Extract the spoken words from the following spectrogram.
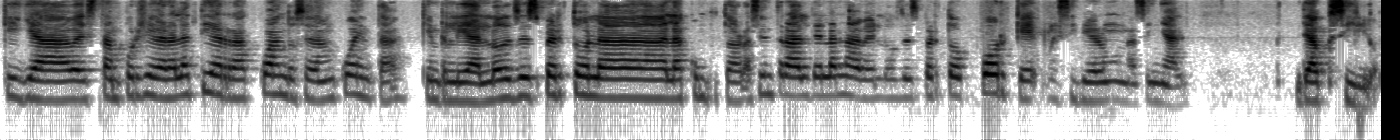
que ya están por llegar a la Tierra cuando se dan cuenta que en realidad los despertó la, la computadora central de la nave, los despertó porque recibieron una señal de auxilio.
